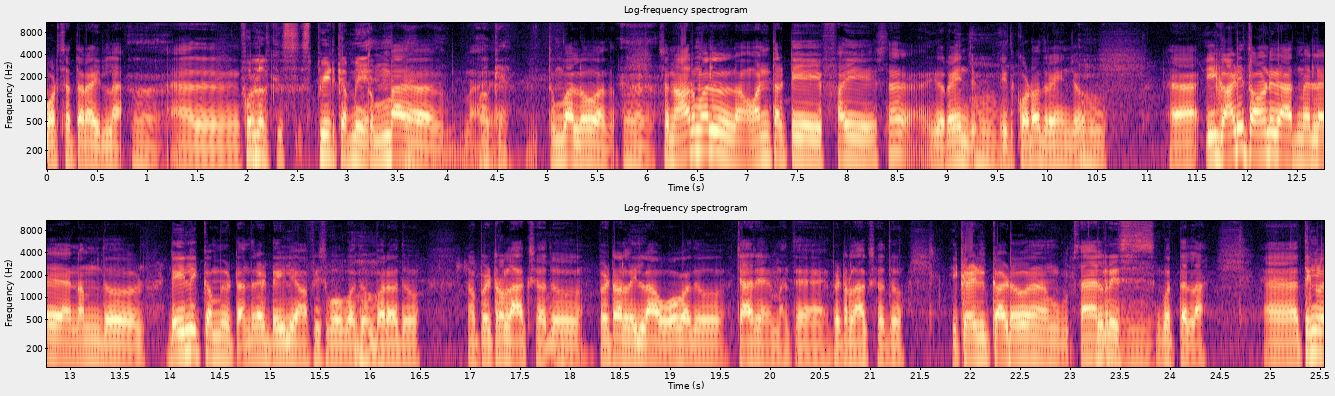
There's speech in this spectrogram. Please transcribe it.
ಓಡ್ಸೋ ಥರ ಇಲ್ಲ. ಅದು ಫುಲ್ ಸ್ಪೀಡ್ ಕಮ್ಮಿ. ತುಂಬಾ ತುಂಬಾ ಲೋ ಅದು. So normal one thirty five range ಇದು ಕೊಡೋದು ರೇಂಜು ಈ ಗಾಡಿ ತೊಗೊಂಡಿದೆ ಆದಮೇಲೆ ನಮ್ಮದು ಡೈಲಿ ಕಮ್ಯೂಟ್ ಅಂದರೆ ಡೈಲಿ ಆಫೀಸ್ಗೆ ಹೋಗೋದು ಬರೋದು ನಾವು ಪೆಟ್ರೋಲ್ ಹಾಕ್ಸೋದು ಪೆಟ್ರೋಲ್ ಇಲ್ಲ ಹೋಗೋದು ಚಾರ್ಜ್ ಮತ್ತು ಪೆಟ್ರೋಲ್ ಹಾಕ್ಸೋದು. ಈ ಕ್ರೆಡಿಟ್ ಕಾರ್ಡು ಸ್ಯಾಲ್ರೀಸ್ ಗೊತ್ತಲ್ಲ? ತಿಂಗಳು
